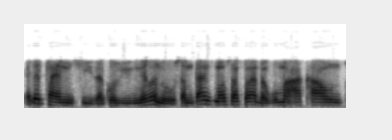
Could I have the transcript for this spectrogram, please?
at a time siza because you never know. Sometimes mawusafana kuma-account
